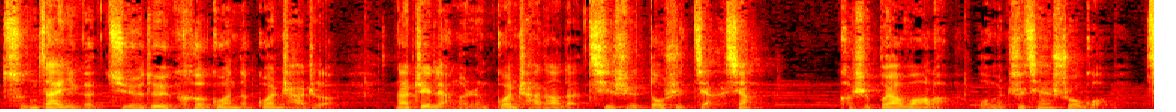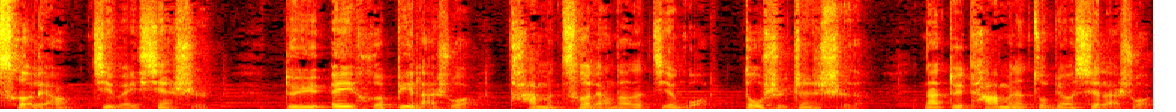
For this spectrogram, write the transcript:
存在一个绝对客观的观察者，那这两个人观察到的其实都是假象。可是不要忘了，我们之前说过，测量即为现实。对于 A 和 B 来说，他们测量到的结果都是真实的。那对他们的坐标系来说，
